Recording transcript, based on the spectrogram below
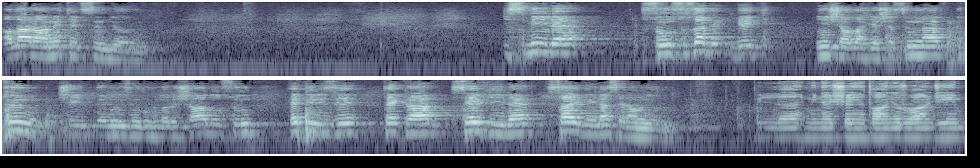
Allah rahmet etsin diyorum. İsmiyle sonsuza dek İnşallah yaşasınlar. Bütün şehitlerimizin ruhları şad olsun. Hepinizi tekrar sevgiyle, saygıyla selamlıyorum. Bismillahirrahmanirrahim.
